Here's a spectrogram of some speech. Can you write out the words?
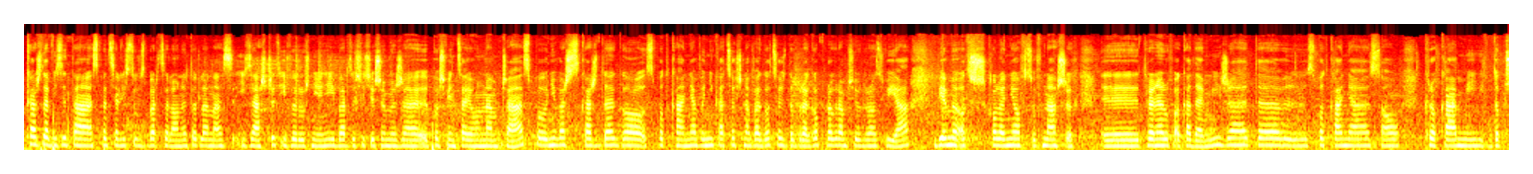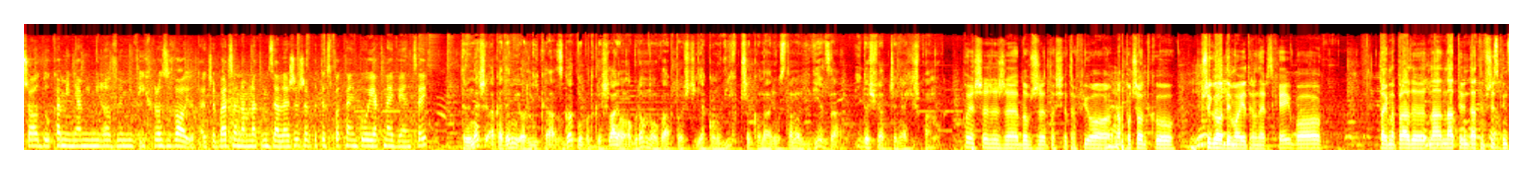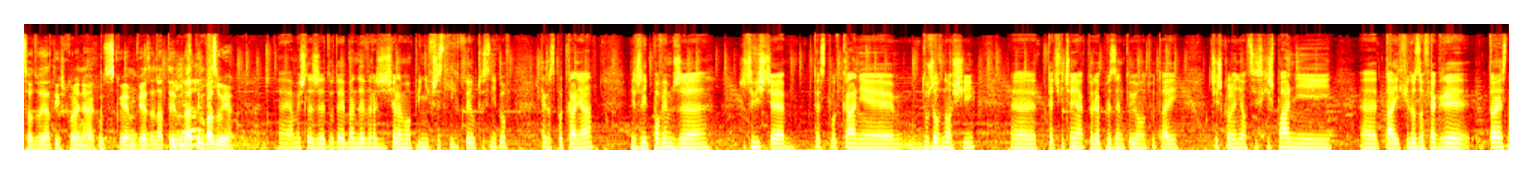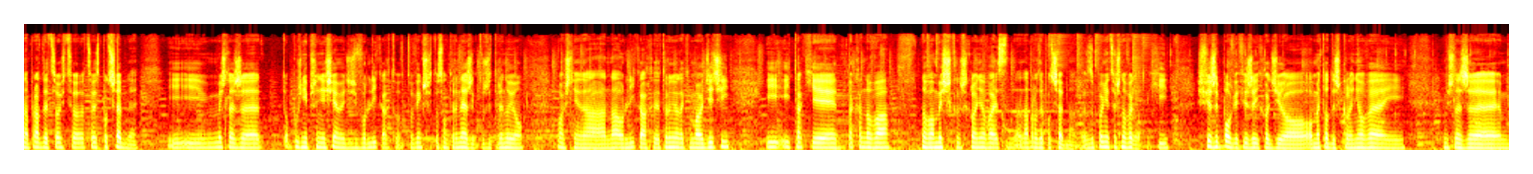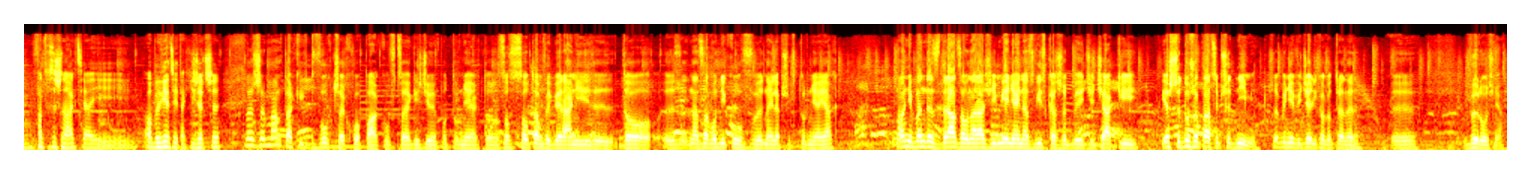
Każda wizyta specjalistów z Barcelony to dla nas i zaszczyt, i wyróżnienie, i bardzo się cieszymy, że poświęcają nam czas, ponieważ z każdego spotkania wynika coś nowego, coś dobrego. Program się rozwija. Wiemy od szkoleniowców naszych, y, trenerów akademii, że te spotkania są krokami do przodu, kamieniami milowymi w ich rozwoju. Także bardzo nam na tym zależy, żeby tych spotkań było jak najwięcej. Trenerzy Akademii Orlika zgodnie podkreślają ogromną wartość, jaką w ich przekonaniu stanowi wiedza i doświadczenia Hiszpanów. Powiem szczerze, że dobrze to się trafiło na początku przygody mojej trenerskiej, bo tak naprawdę na, na, tym, na tym wszystkim, co tutaj na tych szkoleniach uzyskujemy wiedzę, na tym, na tym bazuję. Ja myślę, że tutaj będę wyrazicielem opinii wszystkich tutaj uczestników tego spotkania. Jeżeli powiem, że rzeczywiście to spotkanie dużo wnosi, e, te ćwiczenia, które prezentują tutaj ci szkoleniowcy z Hiszpanii, e, ta ich filozofia gry, to jest naprawdę coś, co, co jest potrzebne. I, I myślę, że to później przeniesiemy gdzieś w Orlikach, to, to większość to są trenerzy, którzy trenują właśnie na, na Orlikach, trenują takie małe dzieci. I, i takie, taka nowa, nowa myśl szkoleniowa jest na- naprawdę potrzebna. Zupełnie coś nowego, taki świeży powiew, jeżeli chodzi o, o metody szkoleniowe i myślę, że fantastyczna akcja i oby więcej takich rzeczy. Myślę, że mam takich dwóch, trzech chłopaków, co jak jeździmy po turniejach, to są tam wybierani y, do, y, na zawodników w najlepszych turniejach. No nie będę zdradzał na razie imienia i nazwiska, żeby dzieciaki, jeszcze dużo pracy przed nimi, żeby nie wiedzieli kogo trener y, wyróżnia.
